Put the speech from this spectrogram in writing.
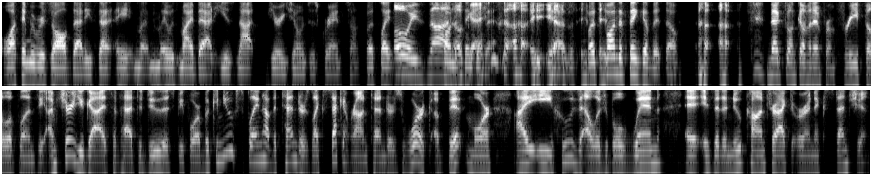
Well, I think we resolved that. He's not. He, it was my bad. He is not Jerry Jones's grandson. But it's like, oh, it's, he's not. okay. Uh, yes, yeah, but it's fun to think of it though. Next one coming in from Free Philip Lindsay. I'm sure you guys have had to do this before, but can you explain how the tenders, like second round tenders, work a bit more? I.e., who's eligible? When is it a new contract or an extension?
